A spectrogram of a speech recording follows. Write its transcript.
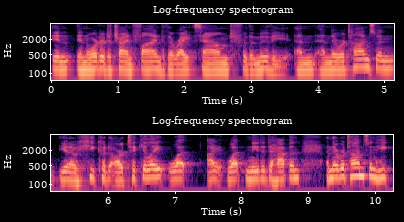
in in order to try and find the right sound for the movie. And and there were times when you know he could articulate what I what needed to happen. And there were times when he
